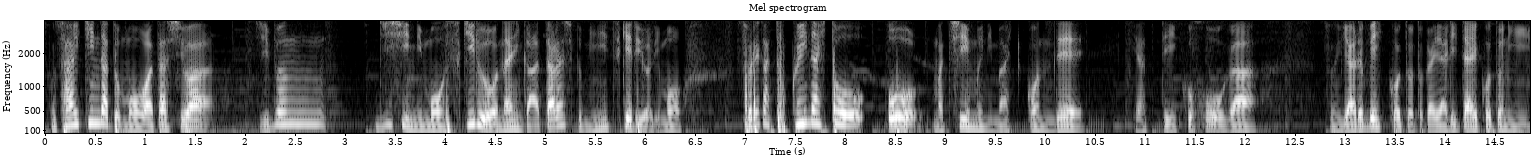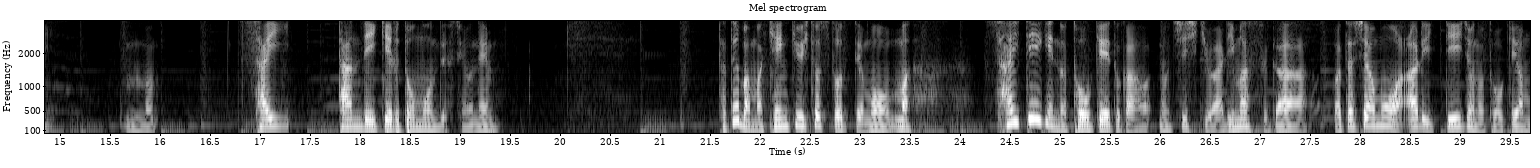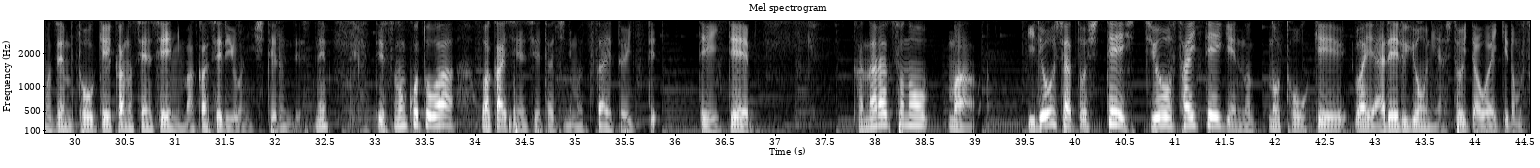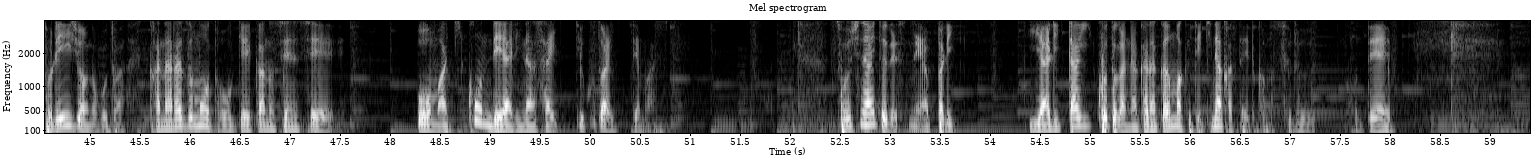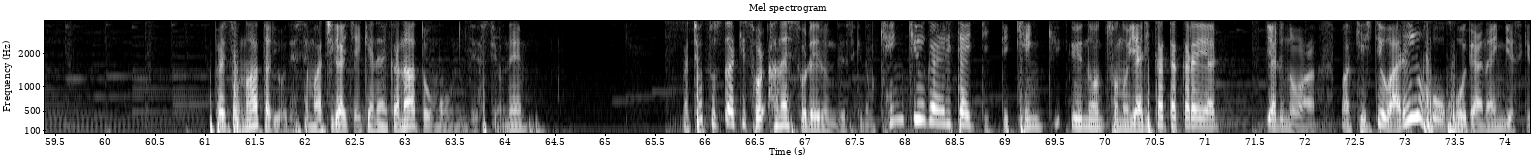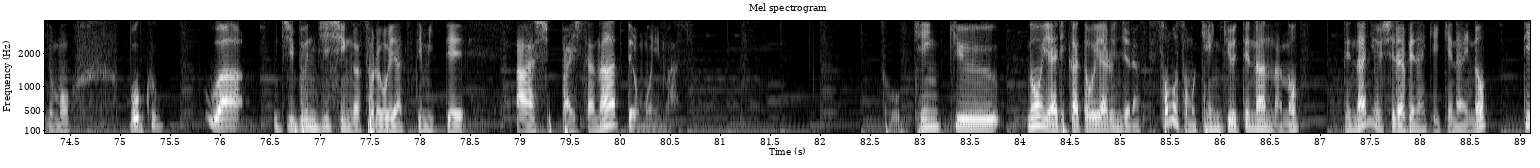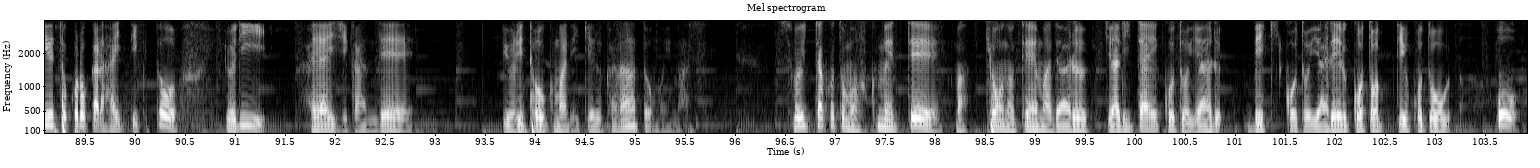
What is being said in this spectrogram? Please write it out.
最近だともう私は自分自身にもスキルを何か新しく身につけるよりもそれが得意な人を、まあ、チームに巻き込んでやっていく方がそのやるべきこととかやりたいことに、まあ、最短でいけると思うんですよね。例えばまあ研究一つとっても、まあ、最低限の統計とかの知識はありますが私はもうある一定以上の統計はもう全部統計科の先生に任せるようにしてるんですね。でそのことは若い先生たちにも伝えておいてていて必ずそのまあ医療者として必要最低限のの統計はやれるようにはしといた方がいいけどもそれ以上のことは必ずもう統計科の先生を巻き込んでやりなさいっていうことは言ってます。そうしないとですねやっぱりやりたいことがなかなかうまくできなかったりとかもするのでやっぱりその辺りをですね間違えちゃいけないかなと思うんですよね。まあ、ちょっとだけそれ話それるんですけども研究がやりたいって言って研究のそのやり方からやるのは、まあ、決して悪い方法ではないんですけども僕は自分自身がそれをやってみてああ失敗したなって思います。そう研究のやり方をやるんじゃなくてそもそも研究って何なのって何を調べなきゃいけないのっていうところから入っていくとより早い時間でより遠くまでいけるかなと思います。そういったことも含めて、まあ、今日のテーマであるやりたいことやるべきことやれることっていうことを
